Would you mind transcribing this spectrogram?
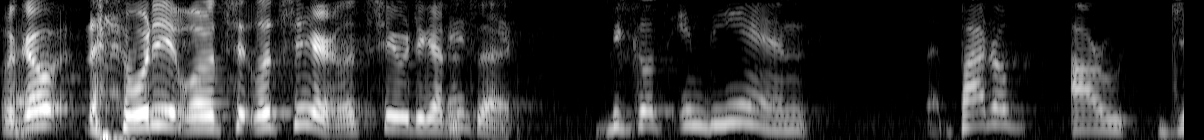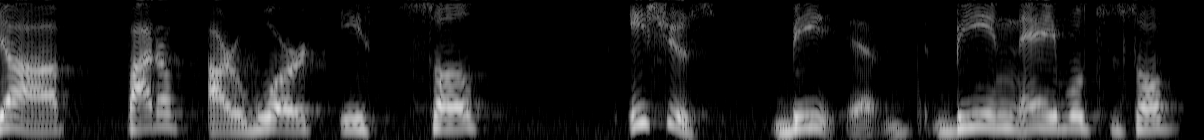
well, go. What do you? Well, let's let's hear. Let's hear what you got to say. Because in the end, part of our job, part of our work is solve issues, be uh, being able to solve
